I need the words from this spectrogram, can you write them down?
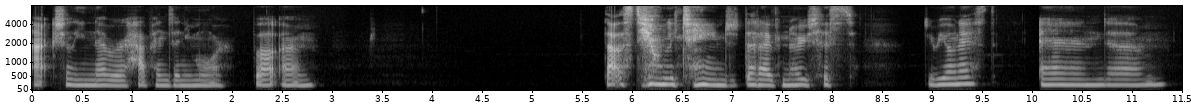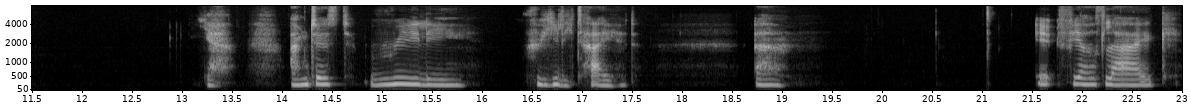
actually never happens anymore. But um, that's the only change that I've noticed, to be honest. And um, yeah, I'm just really, really tired. Uh, it feels like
